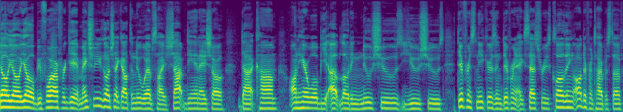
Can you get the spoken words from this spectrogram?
Yo, yo, yo, before I forget, make sure you go check out the new website, shopdnashow.com. On here, we'll be uploading new shoes, used shoes, different sneakers, and different accessories, clothing, all different type of stuff.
